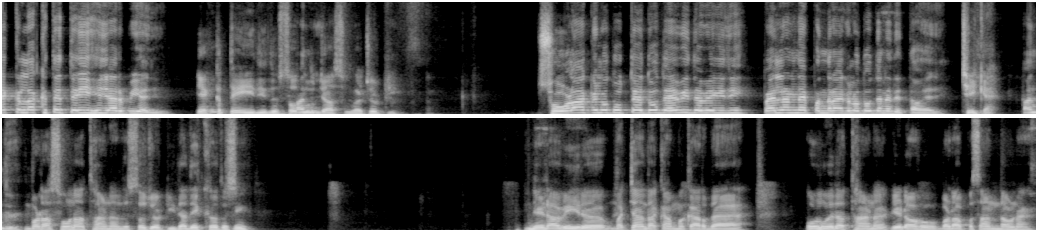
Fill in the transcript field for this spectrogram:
1 ਲੱਖ ਤੇ 23000 ਰੁਪਿਆ ਜੀ। 123 ਦੀ ਦੱਸੋ। ਦੂਜਾ ਸੂਆ ਝੋਟੀ 16 ਕਿਲੋ ਤੋਂ ਉੱਤੇ ਦੁੱਧ ਇਹ ਵੀ ਦੇਵੇਗੀ ਜੀ। ਪਹਿਲਾਂ ਨੇ 15 ਕਿਲੋ ਦੁੱਧ ਨੇ ਦਿੱਤਾ ਹੋਇਆ ਜੀ। ਠੀਕ ਹੈ ਹਾਂਜੀ। ਬੜਾ ਸੋਹਣਾ ਥਾਣਾ ਦੱਸੋ ਝੋਟੀ ਦਾ। ਦੇਖਿਓ ਤੁਸੀਂ। ਜਿਹੜਾ ਵੀਰ ਮੱਝਾਂ ਦਾ ਕੰਮ ਕਰਦਾ ਹੈ ਉਹਨੂੰ ਇਹਦਾ ਥਣ ਜਿਹੜਾ ਉਹ ਬੜਾ ਪਸੰਦ ਆਉਣਾ ਹੈ।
